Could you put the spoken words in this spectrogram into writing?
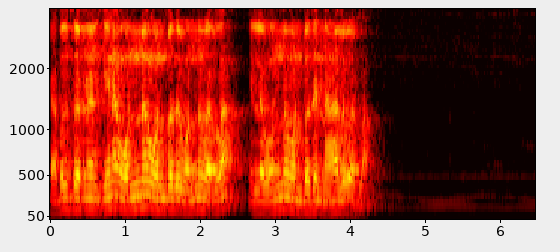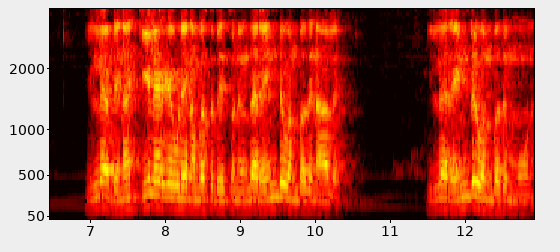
டபுள்ஸ் வரும்னு நினச்சிங்கன்னா ஒன்று ஒன்பது ஒன்று வரலாம். இல்லை ஒன்று ஒன்பது நாலு வரலாம். இல்லை அப்படின்னா கீழே இருக்கக்கூடிய நம்பர்ஸை பேஸ் பண்ணி வந்தால் ரெண்டு ஒன்பது நாலு. இல்லை ரெண்டு ஒன்பது மூணு.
